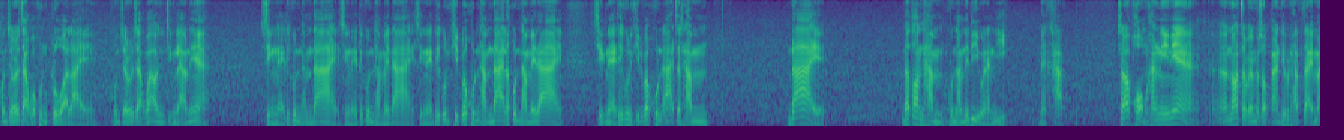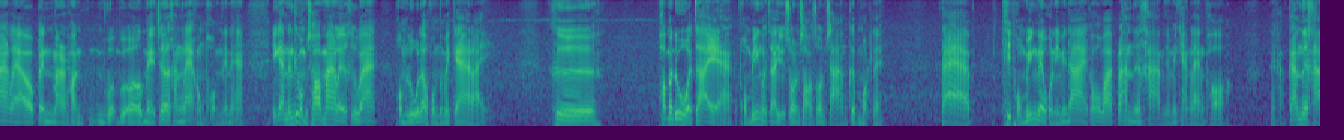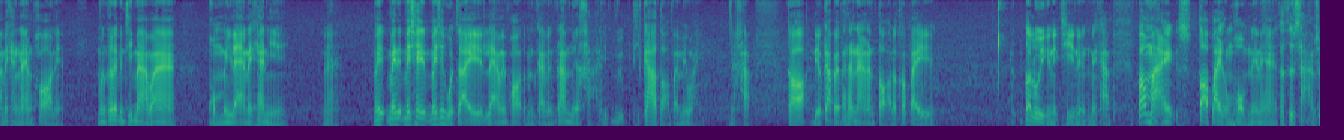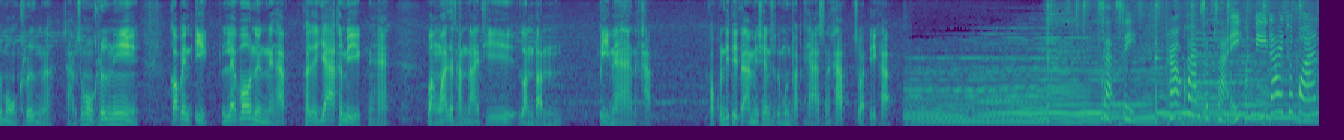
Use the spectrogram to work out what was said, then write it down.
คุณจะรู้จักว่าคุณกลัวอะไร คุณจะรู้จักว่าเอาจริง ๆ แล้วเนี่ยสิ่งไหนที่คุณทำได้ สิ่งไหนที่คุณทำไม่ได้ สิ่งไหนที่คุณคิดว่าคุณทำได้แล้วคุณทำไม่ได้ สิ่งไหนที่คุณคิดว่าคุณอาจจะทำได้ แล้วตอนทำคุณทำได้ดีกว่านั้นอีกนะครับสำหรับผมครั้งนี้เนี่ยนอกจากเป็นประสบการณ์ที่ประทับใจมากแล้ว เป็นมาราธอน World Major ครั้งแรกของผมเนี่ยนะฮะอีกอันหนึ่งที่ผมชอบมากเลยก็คือว่าผมรู้แล้วผมต้องไปแก้อะไร คือพอมาดูหัวใจอะฮะผมวิ่งหัวใจอยู่โซน 2 โซน 3 เกือบหมดเลย แต่ ที่ผมวิ่งเร็วกว่านี้ไม่ได้ก็เพราะว่ากล้ามเนื้อขามันยังไม่แข็งแรงพอนะครับกล้ามเนื้อขาไม่แข็งแรงพอเนี่ย มันก็เลยเป็นที่มาว่าผมมีแรงได้แค่นี้นะไม่ไม่ไม่ใช่ไม่ใช่หัวใจแรงไม่พอแต่มันกลายเป็นกล้ามเนื้อขาที่ที่ก้าวต่อไปไม่ไหวนะครับ ก็เดี๋ยวกลับไปพัฒนากันต่อแล้วก็ไปตะลุยกันอีกทีหนึ่งนะครับ เป้าหมายต่อไปของผมเนี่ยนะฮะก็คือ 3 ชั่วโมงครึ่งนะสชั่วโมงครึ่งนี่ก็เป็นอีกเลเวลหนึ่งนะครับ ก็จะยากขึ้นไปอีกนะฮะหวังว่าจะทำได้ที่ลอนดอน ปีหน้านะครับ ขอบคุณที่ติดตาม Mission to the Moon Podcast นะครับ สวัสดีครับสัสิ เพราะความสดใสมีได้ทุกวัน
